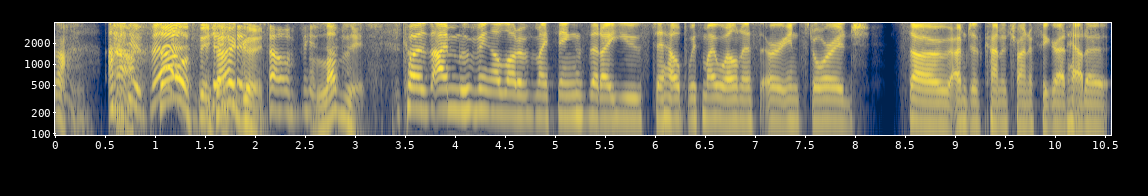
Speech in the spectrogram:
Ah, so efficient. so good. So I love this. because I'm moving a lot of my things that I use to help with my wellness are in storage. So I'm just kind of trying to figure out how to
